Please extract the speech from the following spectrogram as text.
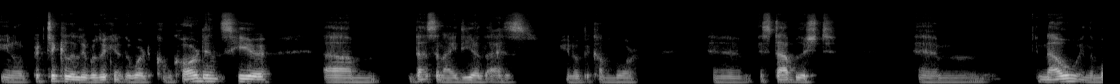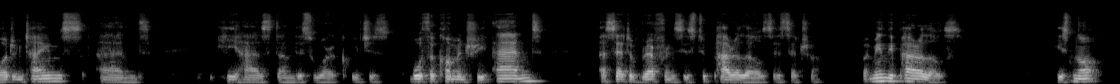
you know particularly we're looking at the word concordance here. Um, that's an idea that has you know become more um, established um, now in the modern times, and he has done this work, which is both a commentary and a set of references to parallels, etc. But mainly parallels. He's not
